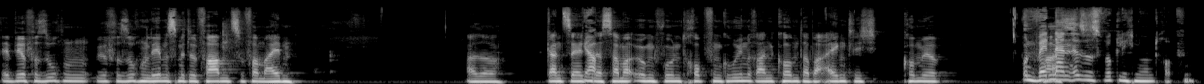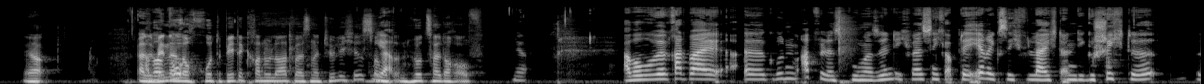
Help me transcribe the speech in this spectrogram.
wir versuchen, wir versuchen Lebensmittelfarben zu vermeiden. Also ganz selten, Ja. dass da mal irgendwo ein Tropfen Grün rankommt, aber eigentlich kommen wir, Und wenn, dann Fast. ist es wirklich nur ein Tropfen. ja. Also Aber wenn dann noch rote Beete-Granulat, weil es natürlich ist, aber Ja. dann hört's halt auch auf. Ja. Aber wo wir gerade bei äh, grünem Apfelespuma sind, ich weiß nicht, ob der Erik sich vielleicht an die Geschichte äh,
